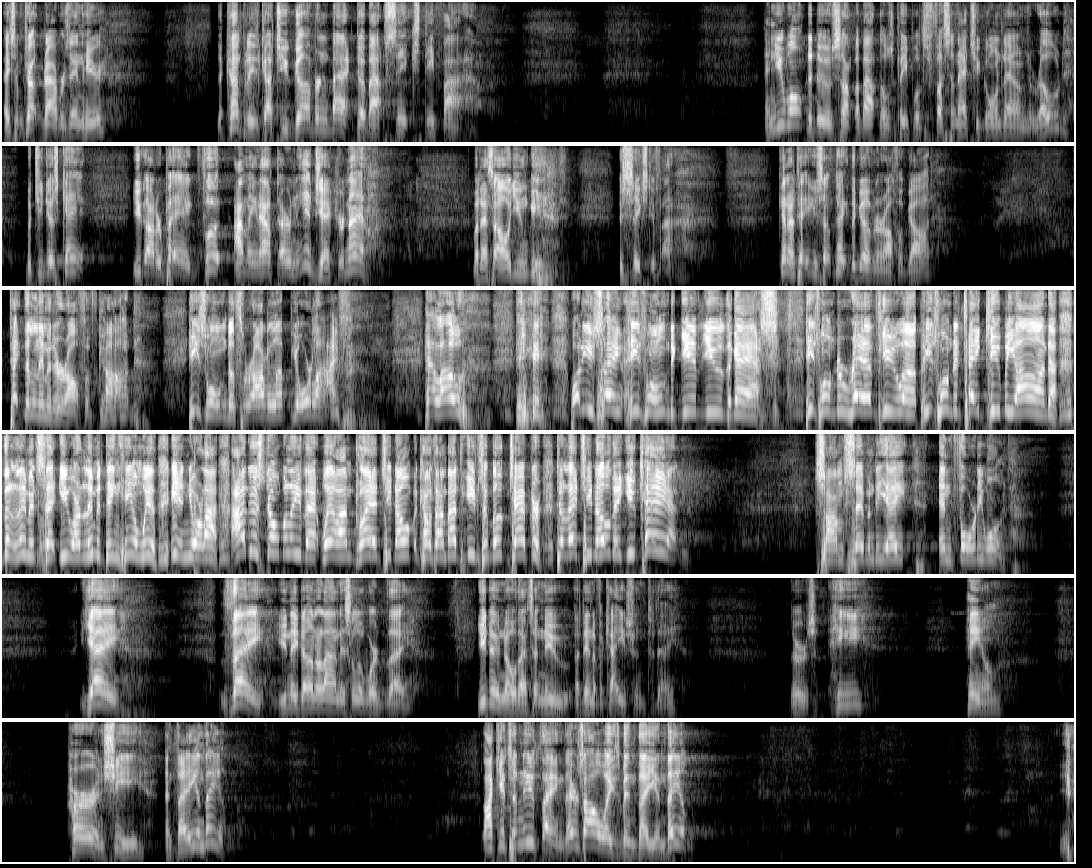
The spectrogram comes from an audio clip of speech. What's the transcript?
There's some truck drivers in here. The company's got you governed back to about 65. And you want to do something about those people that's fussing at you going down the road, but you just can't. You got her pegged, foot, I mean, out there in the injector now. But that's all you can get is 65. Can I tell you something? Take the governor off of God. Take the limiter off of God. He's wanting to throttle up your life. Hello? what are you saying? He's wanting to give you the gas. He's wanting to rev you up. He's wanting to take you beyond the limits that you are limiting Him with in your life. I just don't believe that. Well, I'm glad you don't because I'm about to give you some book chapter to let you know that you can. Psalm 78 and 41. Yea, they, you need to underline this little word they. You do know that's a new identification today. There's he, him, her and she, and they and them. Like it's a new thing. There's always been they and them.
